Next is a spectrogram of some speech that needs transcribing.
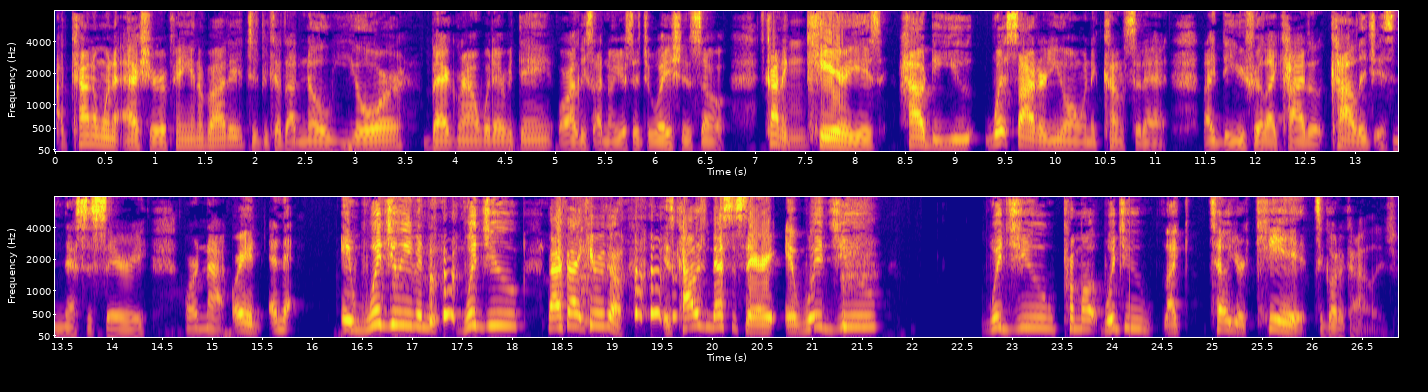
I kind of want to ask your opinion about it, just because I know your background with everything, or at least I know your situation. So it's kind of Mhm. curious. How do you? What side are you on when it comes to that? Like, do you feel like col- college is necessary or not? Or and and would you even? would you? Matter of fact, here we go. Is college necessary? And would you? Would you promote? Would you like tell your kid to go to college?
